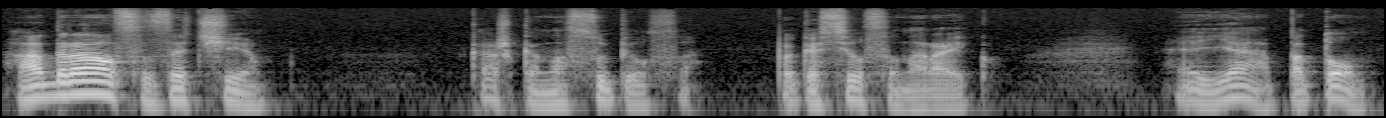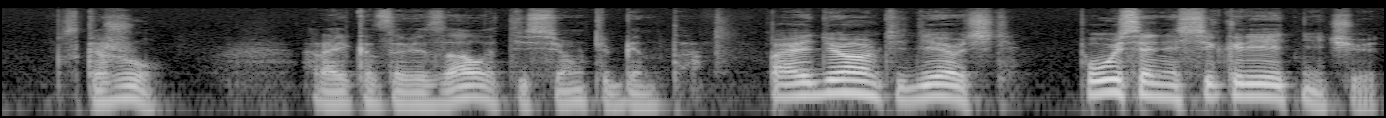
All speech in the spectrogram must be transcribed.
А дрался зачем? Кашка насупился, покосился на Райку. «Э, я потом скажу. Райка завязала тесемки бинта. Пойдемте, девочки, пусть они секретничают.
